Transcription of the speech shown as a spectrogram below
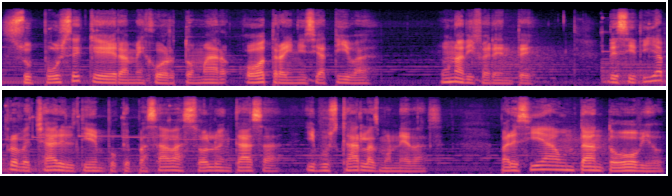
Supuse que era mejor tomar otra iniciativa, una diferente. Decidí aprovechar el tiempo que pasaba solo en casa y buscar las monedas. Parecía un tanto obvio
